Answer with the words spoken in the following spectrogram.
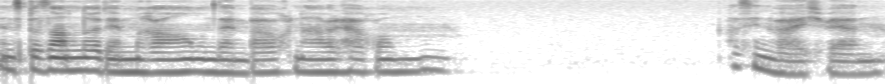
Insbesondere dem Raum um deinen Bauchnabel herum. Lass ihn weich werden.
